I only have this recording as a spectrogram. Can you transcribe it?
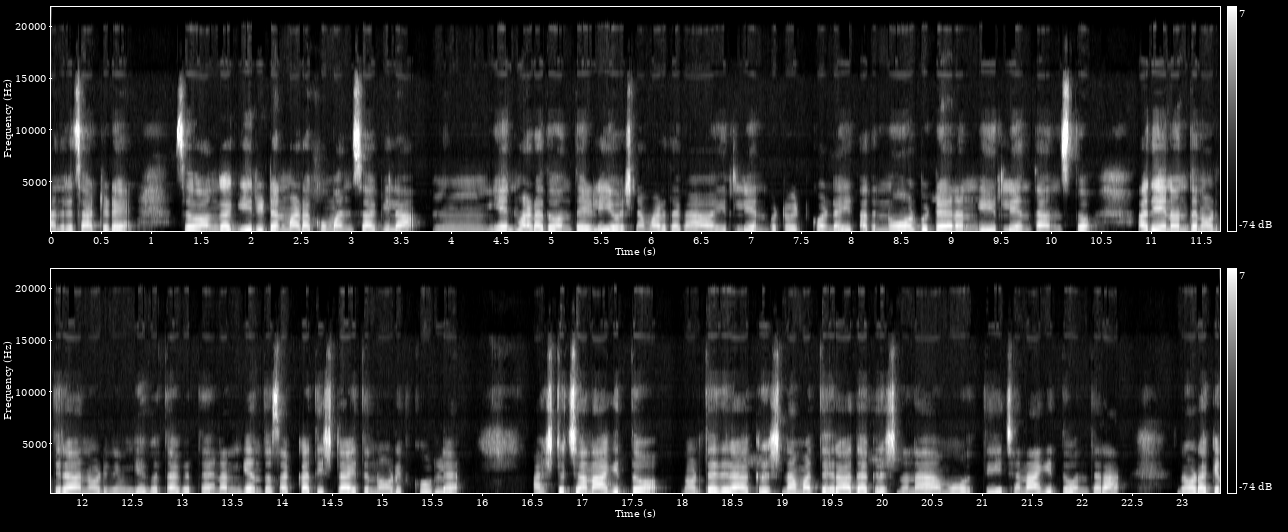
ಅಂದ್ರೆ ಸಾಟರ್ಡೆ ಸೊ ಹಂಗಾಗಿ ರಿಟರ್ನ್ ಮಾಡಕ್ಕೂ ಮನ್ಸಾಗಿಲ್ಲ ಏನು ಏನ್ ಮಾಡೋದು ಅಂತ ಹೇಳಿ ಯೋಚನೆ ಮಾಡಿದಾಗ ಇರ್ಲಿ ಅಂದ್ಬಿಟ್ಟು ಇಟ್ಕೊಂಡೆ. ಅದನ್ನ ನೋಡ್ಬಿಟ್ಟೆ ನನಗೆ ಇರ್ಲಿ ಅಂತ ಅನ್ಸ್ತು. ಅದೇನು ಅಂತ ನೋಡ್ತೀರಾ? ನೋಡಿ, ನಿಮ್ಗೆ ಗೊತ್ತಾಗುತ್ತೆ. ನನಗೆ ಅಂತೂ ಸಖತ್ ಇಷ್ಟ ಆಯ್ತು ನೋಡಿದ ಕೂಡಲೇ. ಅಷ್ಟು ಚೆನ್ನಾಗಿತ್ತು. ನೋಡ್ತಾ ಇದ್ದೀರಾ? ಕೃಷ್ಣ ಮತ್ತೆ ರಾಧಾ ಕೃಷ್ಣನ ಮೂರ್ತಿ ಚೆನ್ನಾಗಿತ್ತು ಒಂಥರ. ನೋಡಕ್ಕೆ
